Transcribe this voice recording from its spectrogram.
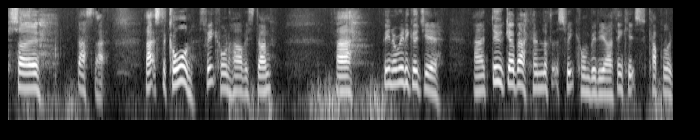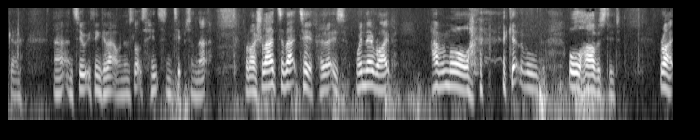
so that's that. That's the corn, sweet corn harvest done. Uh, been a really good year. Uh, do go back and look at the sweet corn video, I think it's a couple ago, uh, and see what you think of that one. There's lots of hints and tips on that. But I shall add to that tip, that is when they're ripe, have them all, get them all, all harvested. Right,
